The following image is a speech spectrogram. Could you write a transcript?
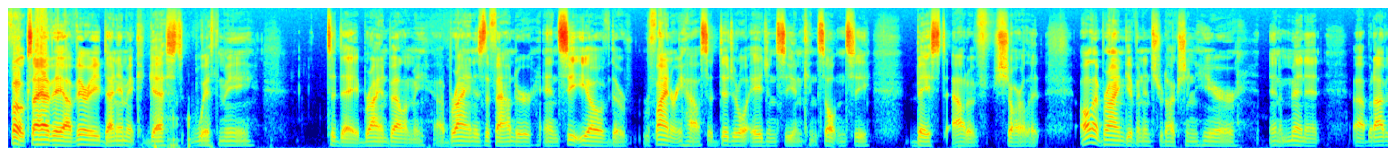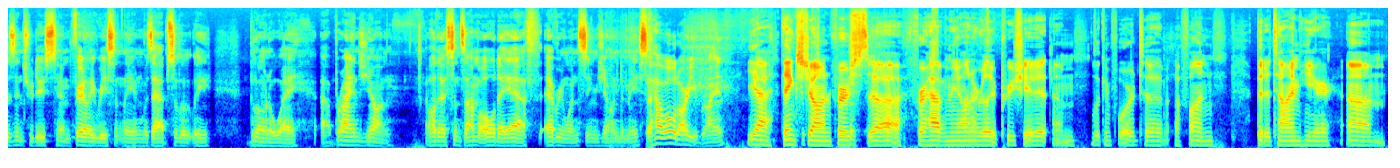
Folks, I have a, a very dynamic guest with me today, Bryan Bellamy. Uh, Bryan is the founder and CEO of the Refinery Haus, a digital agency and consultancy based out of Charlotte. I'll let Bryan give an introduction here in a minute, uh, but I was introduced to him fairly recently and was absolutely blown away. Uh, Bryan's young, although since I'm old AF, everyone seems young to me. So, how old are you, Bryan? Yeah, thanks, John. First, uh, for having me on, I really appreciate it. I'm looking forward to a fun bit of time here. Um,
